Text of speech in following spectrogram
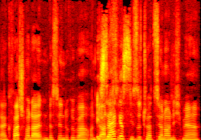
Dann quatscht man da halt ein bisschen drüber und dann ist es die Situation auch nicht mehr,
